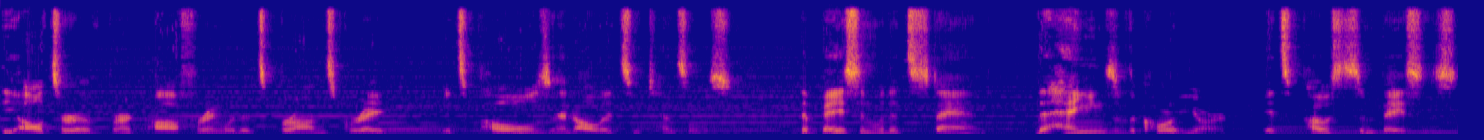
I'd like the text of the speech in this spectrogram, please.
the altar of burnt offering with its bronze grate, its poles, and all its utensils, the basin with its stand, the hangings of the courtyard, its posts and bases,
